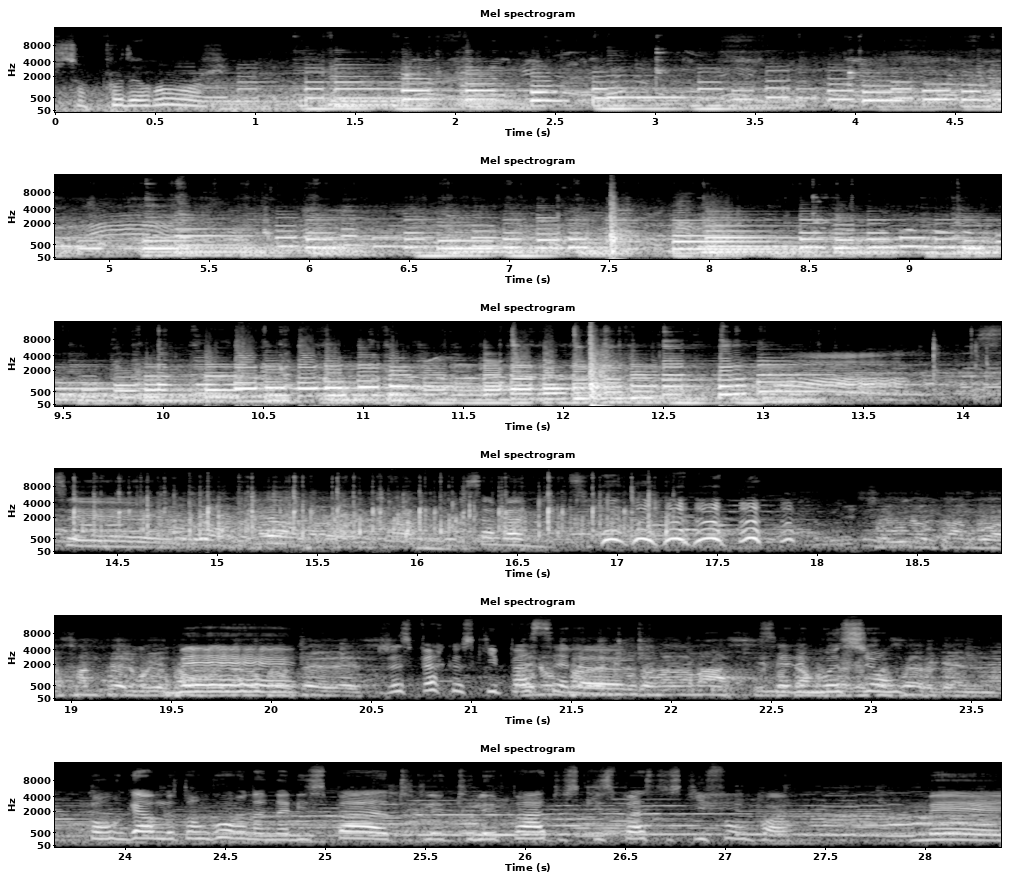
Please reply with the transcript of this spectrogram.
Sur Pot d'Orange. Vite. Mais j'espère que ce qui passe, c'est l'émotion. Quand on regarde le tango, on n'analyse pas tous les pas, tout ce qui se passe, tout ce qu'ils font. Quoi. Mais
